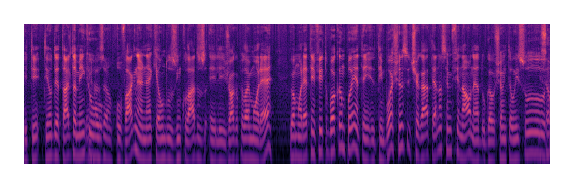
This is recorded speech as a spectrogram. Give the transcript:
E tem, tem o detalhe também que Tem o, razão. o Wagner, né, que é um dos vinculados, ele joga pelo Aimoré. E o Amoré tem feito boa campanha, tem, tem boa chance de chegar até na semifinal, né, do Gauchão. Então isso, Isso é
